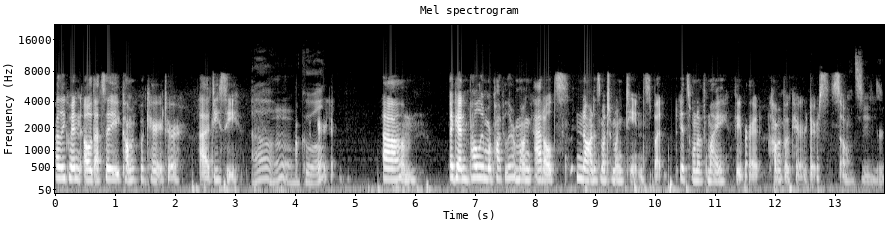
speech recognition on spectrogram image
Harley Quinn. Oh, that's a comic book character. Uh DC Oh, Oh. cool. character. Um again, probably more popular among adults, not as much among teens, but it's one of my favorite comic book characters. So, That's your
